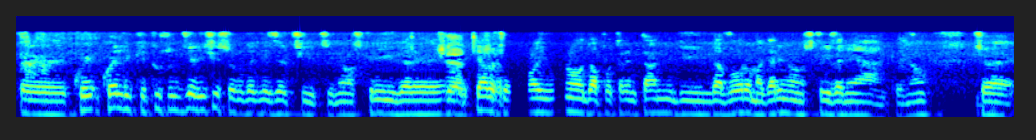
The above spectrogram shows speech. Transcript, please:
Eh, que- quelli che tu suggerisci sono degli esercizi, no? scrivere, certo, è chiaro certo. che poi uno dopo 30 anni di lavoro magari non scrive neanche, no? cioè,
